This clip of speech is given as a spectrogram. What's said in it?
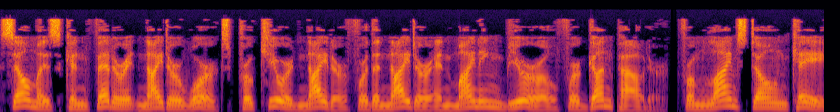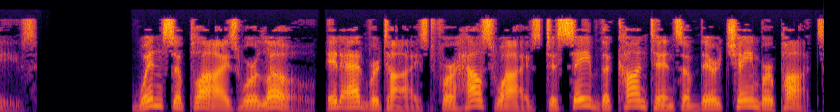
Selma's Confederate niter works procured niter for the Niter and Mining Bureau for gunpowder, from limestone caves. When supplies were low, it advertised for housewives to save the contents of their chamber pots,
